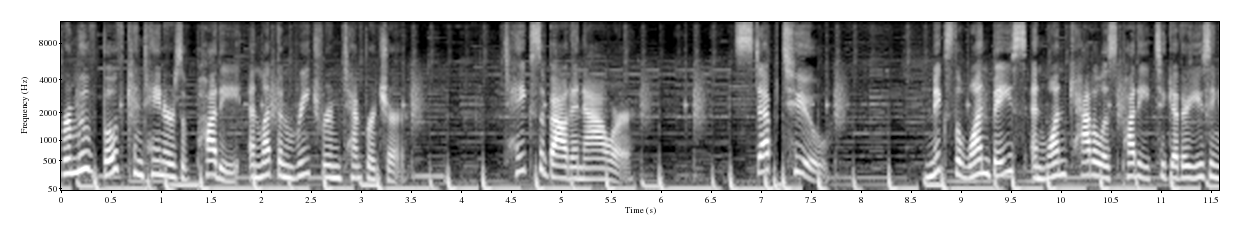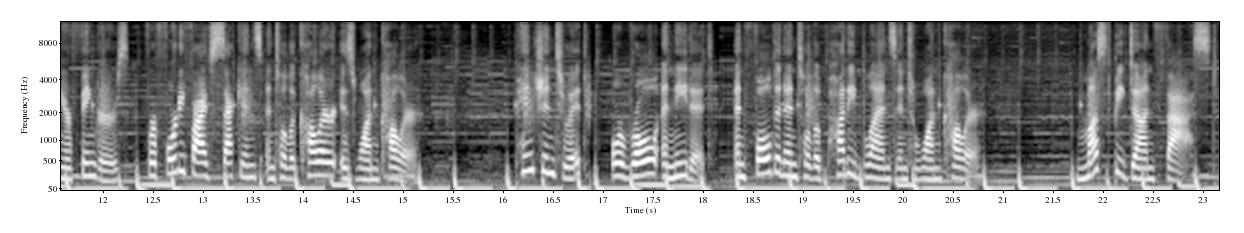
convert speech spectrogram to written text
Remove both containers of putty and let them reach room temperature. Takes about an hour. Step 2. Mix the one base and one catalyst putty together using your fingers for 45 seconds until the color is one color. Pinch into it, or roll and knead it, and fold it until the putty blends into one color. Must be done fast.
